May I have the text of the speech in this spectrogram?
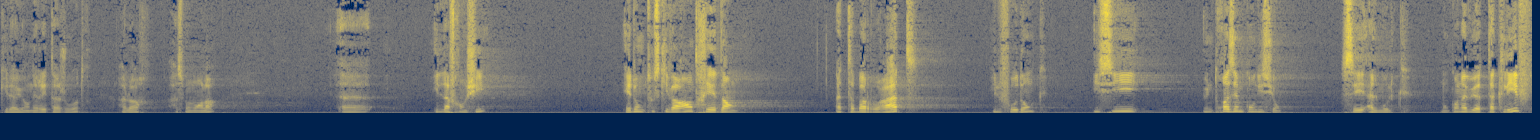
qu'il a eu en héritage ou autre, alors à ce moment-là, euh, il l'affranchit. Et donc tout ce qui va rentrer dans at il faut donc ici une troisième condition, c'est al-mulk. Donc on a vu at-taklif,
